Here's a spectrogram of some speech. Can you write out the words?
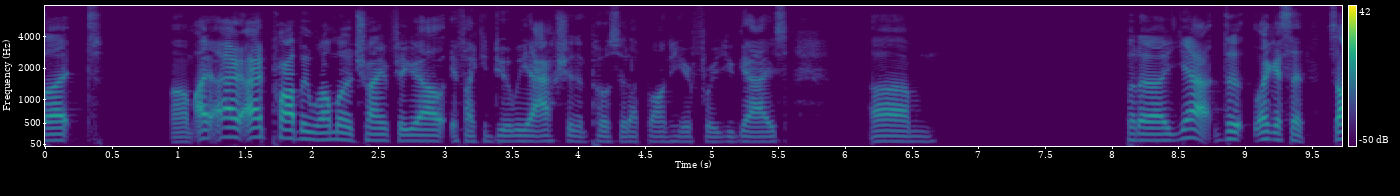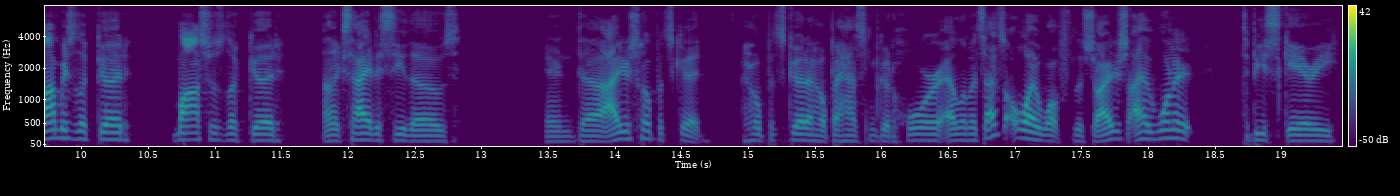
but um, I, I, I probably will. I'm gonna try and figure out if I can do a reaction and post it up on here for you guys. Um, but uh, yeah, the like I said, zombies look good, monsters look good. I'm excited to see those, and uh, I just hope it's good. I hope it's good. I hope it has some good horror elements. That's all I want from the show. I just I want it to be scary.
